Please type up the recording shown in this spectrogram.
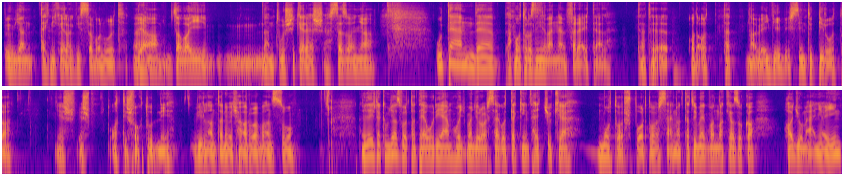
ő ugyan technikailag visszavonult ja. a tavalyi nem túl sikeres szezonja után, de a motorozni nyilván nem felejt el. Tehát oda ott, tehát na, ő egy vb szintű pilóta, és, és ott is fog tudni villantani, hogyha arról van szó. De is nekem ugye az volt a teóriám, hogy Magyarországot tekinthetjük-e motorsportországnak, tehát hogy megvannak-e azok a hagyományaink,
